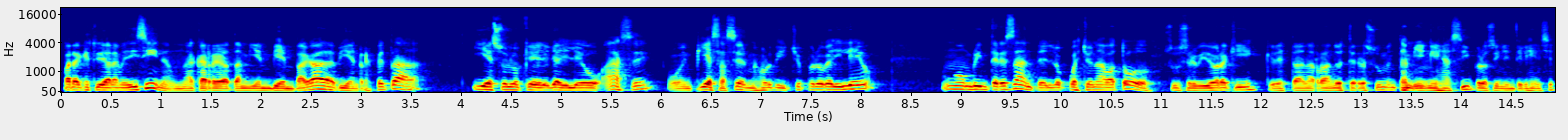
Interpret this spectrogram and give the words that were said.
para que estudiara medicina, una carrera también bien pagada, bien respetada, y eso es lo que Galileo hace, o empieza a hacer, mejor dicho, pero Galileo, un hombre interesante, él lo cuestionaba todo. Su servidor aquí, que le está narrando este resumen, también es así, pero sin la inteligencia.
